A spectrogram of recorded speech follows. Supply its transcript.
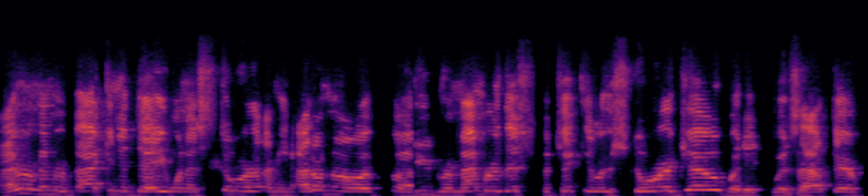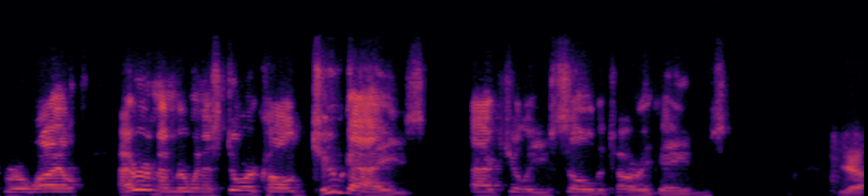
I remember back in the day when a store, I mean, I don't know if uh, you'd remember this particular store, Joe, but it was out there for a while. I remember when a store called Two Guys actually sold Atari games. Yeah.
